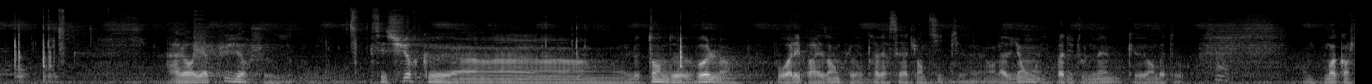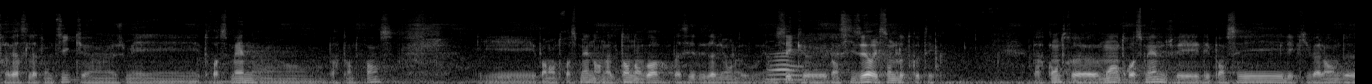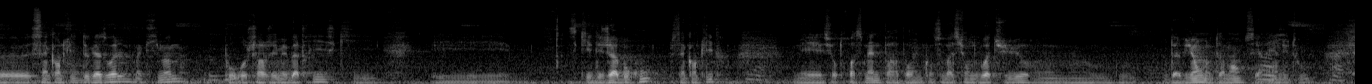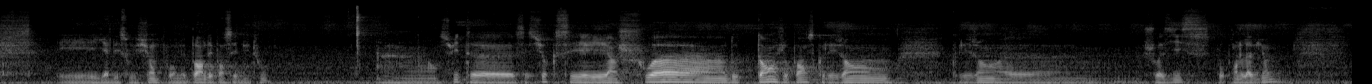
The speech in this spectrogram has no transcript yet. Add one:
Alors il y a plusieurs choses. C'est sûr que le temps de vol pour aller par exemple traverser l'Atlantique en avion n'est pas du tout le même qu'en bateau. moi quand je traverse l'Atlantique, je mets trois semaines en partant de France. Et pendant trois semaines, on a le temps d'en voir passer des avions là-haut. On sait que dans six heures, ils sont de l'autre côté. Par contre, euh, moi, en trois semaines, je vais dépenser l'équivalent de 50 litres de gasoil maximum mhm. pour recharger mes batteries, ce qui est, ce qui est déjà beaucoup, 50 litres. Mais sur trois semaines, par rapport à une consommation de voiture euh, ou, d'avion notamment, c'est rien du tout. Et il y a des solutions pour ne pas en dépenser du tout. Ensuite, euh, c'est sûr que c'est un choix de temps, je pense, que les gens, que les gens euh, choisissent pour prendre l'avion.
